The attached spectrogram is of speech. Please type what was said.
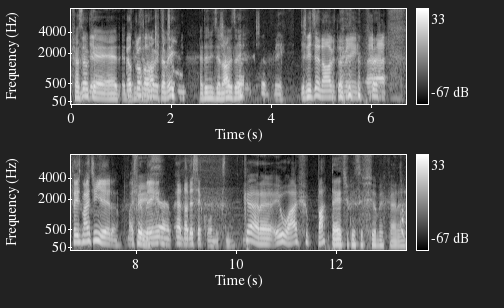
Shazam o Meu que é? É, é Meu trovão 2019 que também? É 2019 Shazam, também? Deixa eu ver. 2019 também. É, fez mais dinheiro, mas Fez. também é, é da DC Comics, né? Cara, eu acho patético esse filme, cara.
